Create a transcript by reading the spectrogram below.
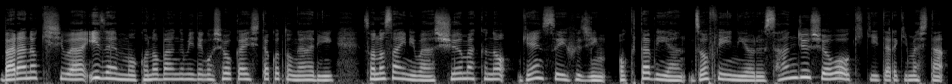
バラの騎士は以前もこの番組でご紹介したことがあり、その際には終幕の元帥夫人、オクタビアン、ゾフィーによる30章をお聞きいただきました。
